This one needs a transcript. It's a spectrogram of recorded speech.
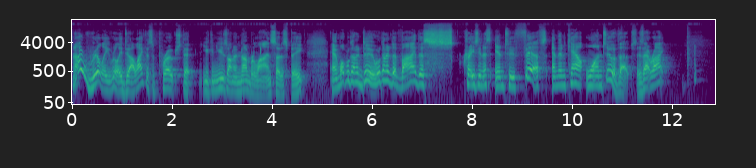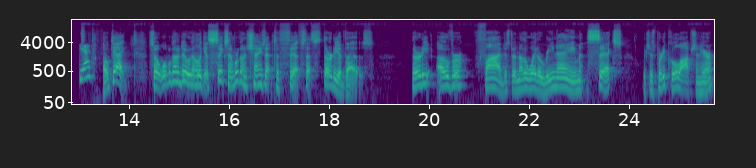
And I really, really do. I like this approach that you can use on a number line, so to speak. And what we're going to do, we're going to divide this craziness into fifths and then count one, two of those. Is that right? Yes. Okay. So what we're going to do, we're going to look at 6 and we're going to change that to fifths. That's 30 of those. 30 over 5. Just another way to rename 6, which is a pretty cool option here.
